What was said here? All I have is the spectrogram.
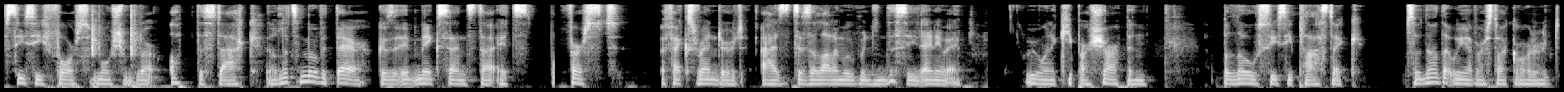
CC Force Motion Blur up the stack. Now let's move it there because it makes sense that it's first effects rendered as there's a lot of movement in the scene anyway. We want to keep our sharpen below CC plastic. So now that we have our stack ordered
